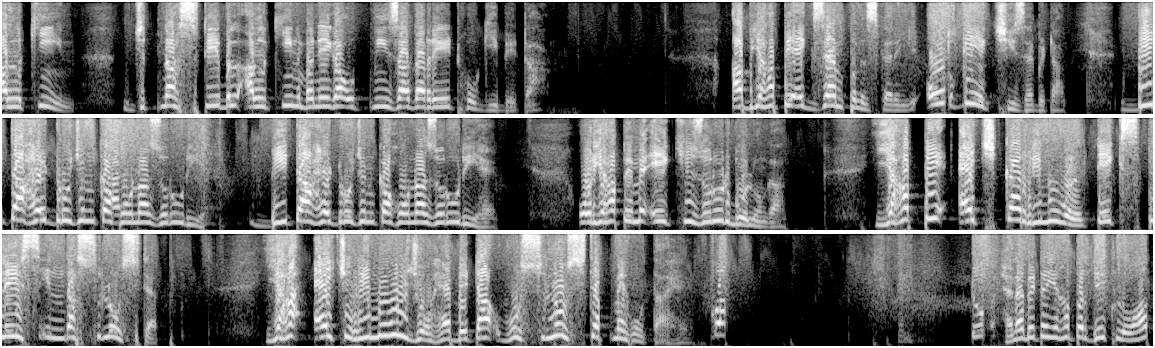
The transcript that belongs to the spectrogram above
अल्कीन जितना स्टेबल अल्कीन बनेगा, उतनी ज़्यादा रेट होगी बेटा। अब यहाँ पे एग्जांपल्स करेंगे। और भी एक चीज़ है बेटा बीटा हाइड्रोजन का होना ज़रूरी है। बीटा हाइड्रोजन का होना ज़रूरी है। और यहाँ पे मैं एक चीज़ ज़रूर बोलूँगा। यहाँ पे H का removal takes place in the slow step यहाँ H रिमूवल जो है बेटा, वो स्लो स्टेप में होता है। तो है ना बेटा, यहाँ पर देख लो आप।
